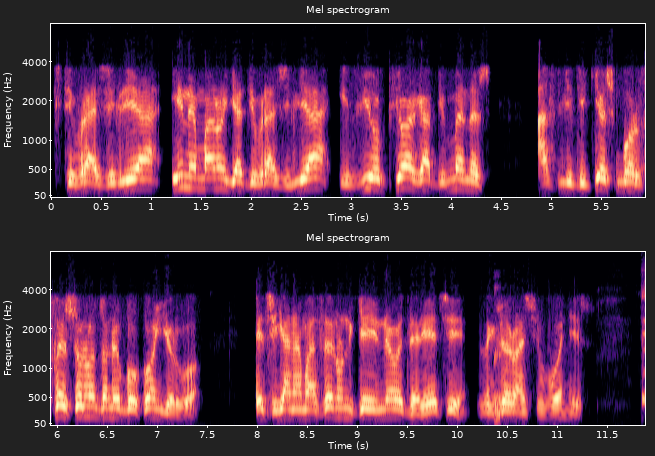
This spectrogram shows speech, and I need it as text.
στη Βραζιλία είναι μάλλον για τη Βραζιλία οι δύο πιο αγαπημένες αθλητικές μορφές όλων των εποχών Γιώργο. Έτσι για να μαθαίνουν και οι νεότεροι, έτσι. Δεν ξέρω αν συμφωνείς. Ε,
